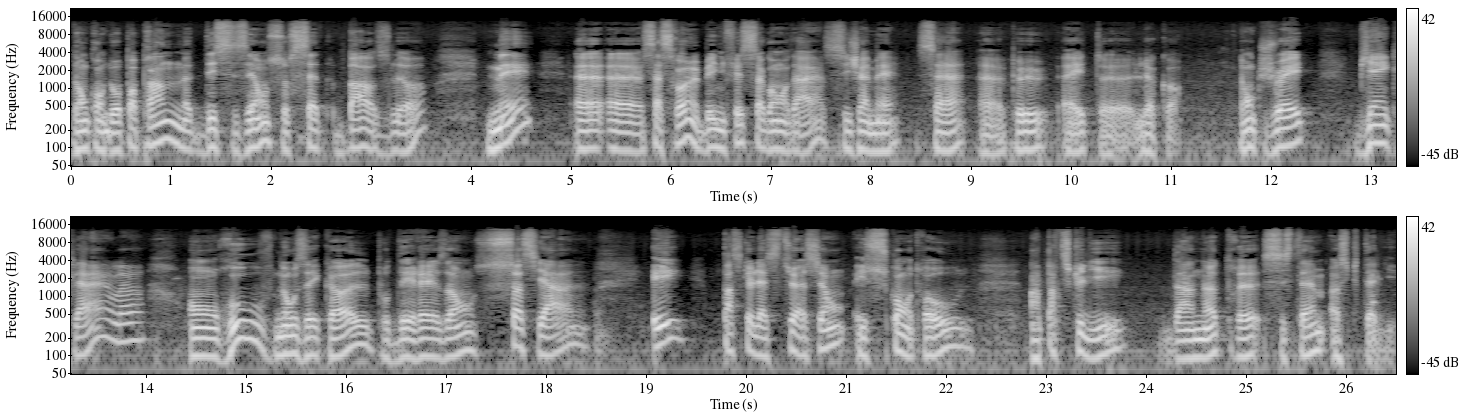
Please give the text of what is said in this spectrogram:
Donc, on ne doit pas prendre notre décision sur cette base-là, mais euh, euh, ça sera un bénéfice secondaire si jamais ça peut être le cas. Donc, je vais être bien clair, là. On rouvre nos écoles pour des raisons sociales et parce que la situation est sous contrôle, en particulier dans notre système hospitalier.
